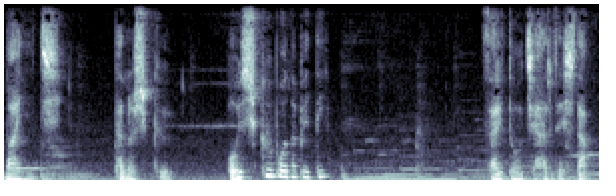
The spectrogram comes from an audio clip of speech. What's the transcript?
毎日楽しく美味しくボナペティ斉藤千春でした。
